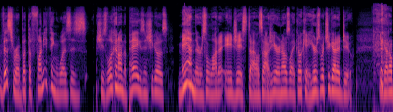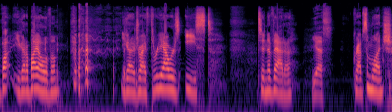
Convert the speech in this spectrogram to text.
Viscera. But the funny thing was, is she's looking on the pegs and she goes, "Man, there's a lot of AJ Styles out here." And I was like, "Okay, here's what you got to do. You gotta buy. You gotta buy all of them. You gotta drive three hours east to Nevada, Yes. Grab some lunch,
